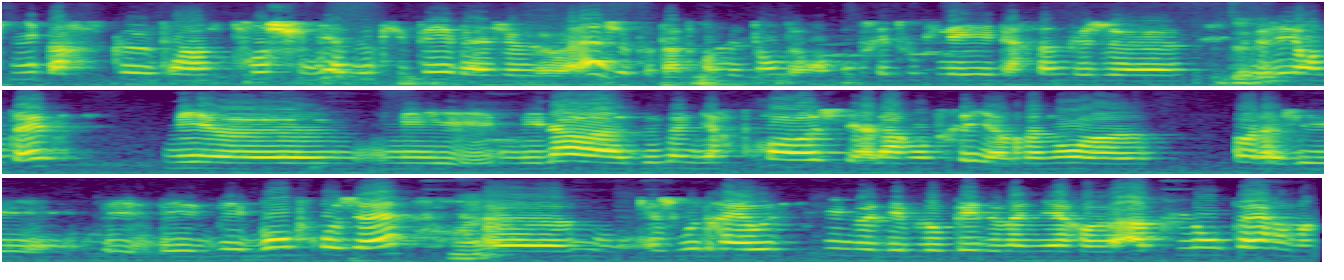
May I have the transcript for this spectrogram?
qui, parce que pour l'instant je suis bien occupée, bah, je voilà, je peux pas prendre le temps de rencontrer toutes les personnes que j'ai en tête. Mais, euh, mais, mais là, de manière proche et à la rentrée, il y a vraiment euh, voilà, j'ai des, des, des bons projets. Ouais. Euh, je voudrais aussi me développer de manière euh, à plus long terme.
